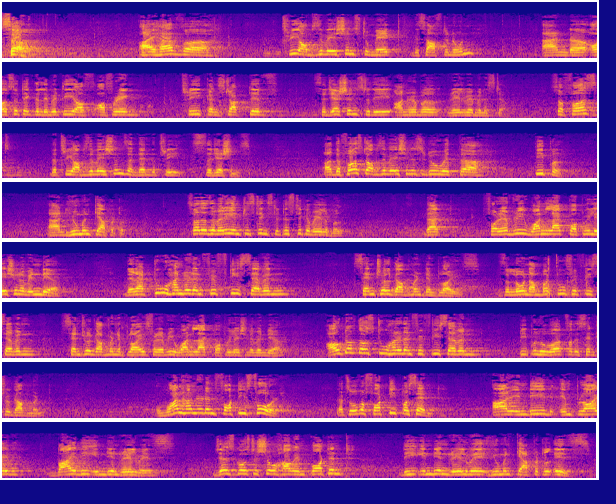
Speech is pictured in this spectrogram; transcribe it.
Sir, I have uh, three observations to make this afternoon and uh, also take the liberty of offering three constructive suggestions to the Honorable Railway Minister. So, first, the three observations and then the three suggestions. Uh, the first observation is to do with uh, people and human capital. So, there's a very interesting statistic available that for every 1 lakh population of India, there are 257 central government employees. It's a low number, 257 central government employees for every 1 lakh population of India. Out of those 257 people who work for the central government, 144, that's over 40%, are indeed employed by the Indian Railways. Just goes to show how important the Indian Railway human capital is.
